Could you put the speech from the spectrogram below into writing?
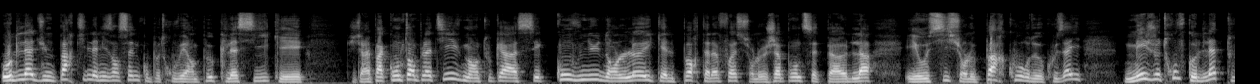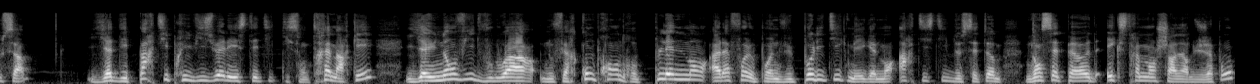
au-delà d'une partie de la mise en scène qu'on peut trouver un peu classique et je dirais pas contemplative, mais en tout cas assez convenue dans l'œil qu'elle porte à la fois sur le Japon de cette période-là et aussi sur le parcours de Okuzai. Mais je trouve qu'au-delà de tout ça, il y a des parties pris visuels et esthétiques qui sont très marquées. Il y a une envie de vouloir nous faire comprendre pleinement à la fois le point de vue politique, mais également artistique de cet homme dans cette période extrêmement charnière du Japon.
